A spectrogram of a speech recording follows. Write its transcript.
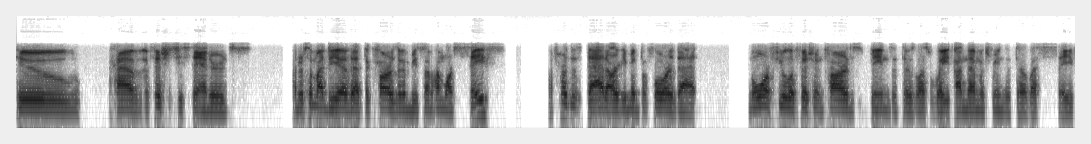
to have efficiency standards under some idea that the cars are going to be somehow more safe. I've heard this bad argument before that more fuel efficient cars means that there's less weight on them, which means that they're less safe.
